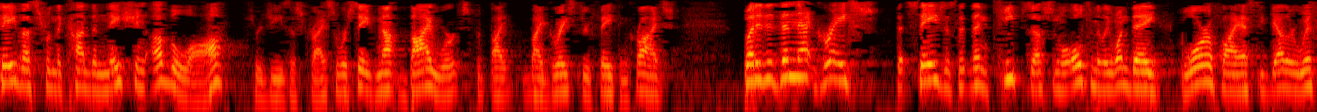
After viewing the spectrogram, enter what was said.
save us from the condemnation of the law through Jesus Christ, so we're saved not by works, but by, by grace through faith in Christ, but it is then that grace that saves us, that then keeps us, and will ultimately one day glorify us together with,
